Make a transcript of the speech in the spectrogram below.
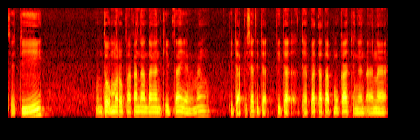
Jadi untuk merupakan tantangan kita ya memang tidak bisa tidak tidak dapat tatap muka dengan anak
